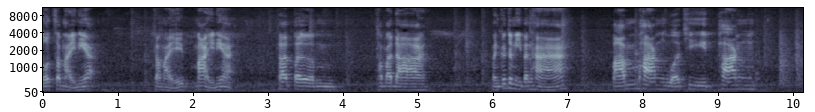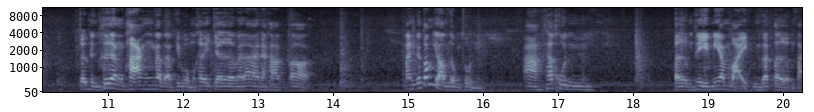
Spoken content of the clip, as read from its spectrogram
รถสมัยเนี้ย สมัยใหม่เนี่ย ถ้าเติมธรรมดา มันก็จะมีปัญหา ปั๊มพังหัวฉีดพัง จนถึงเครื่องพังก็แบบที่ผมเคยเจอมาได้นะครับ ก็ มันก็ต้องยอมลงทุน อะถ้าคุณเติมพรีเมียมไหวคุณก็เติมไป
